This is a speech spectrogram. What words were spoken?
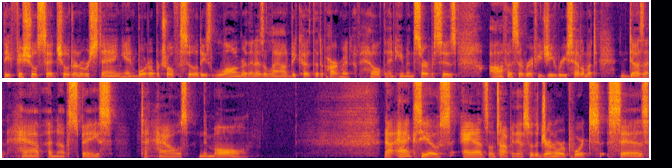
The official said children were staying in Border Patrol facilities longer than is allowed because the Department of Health and Human Services Office of Refugee refugee resettlement doesn't have enough space to house them all. Now, Axios adds on top of this. So the journal report says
